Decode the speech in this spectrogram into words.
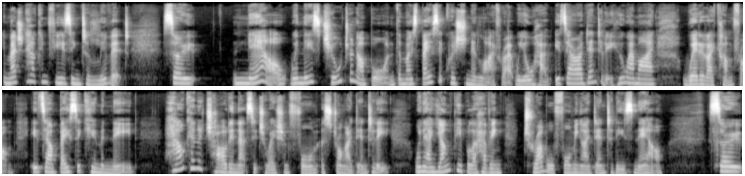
imagine how confusing to live it. So now when these children are born, the most basic question in life, right? We all have, it's our identity. Who am I? Where did I come from? It's our basic human need. How can a child in that situation form a strong identity when our young people are having trouble forming identities now? So,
